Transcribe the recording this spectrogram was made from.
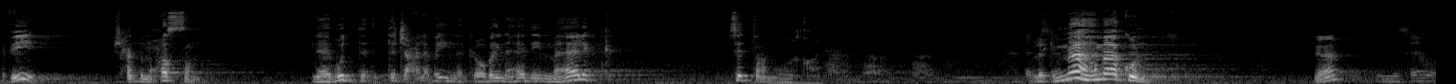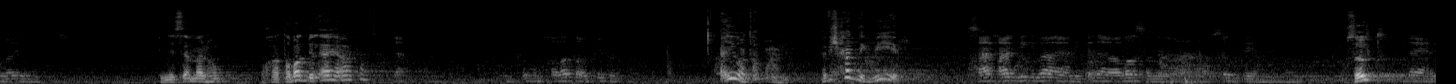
ما في مفيش حد محصن. لابد أن تجعل بينك وبين هذه المهالك سترا ووقاية. لكن مهما كنت ها؟ النساء وغيره النساء مالهم؟ مخاطبات بالآية آه طبعا لا. في المخالطة وكده. أيوه طبعا. مفيش حد كبير. ساعات حضرتك بيجي بقى يعني كده خلاص أنا وصلت يعني. وصلت؟ يعني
